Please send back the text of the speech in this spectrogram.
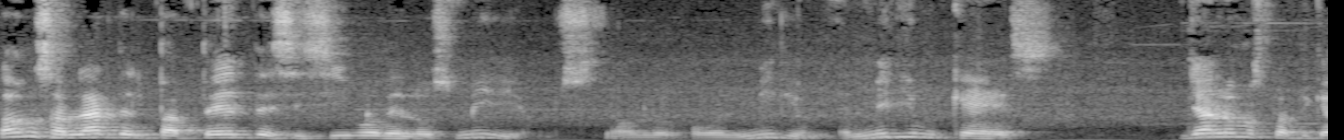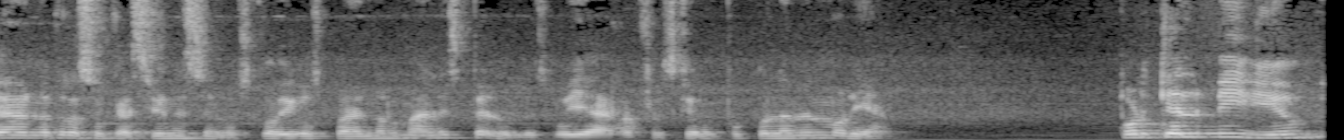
Vamos a hablar del papel decisivo de los mediums, o, el medium. ¿El medium qué es? Ya lo hemos platicado en otras ocasiones en los Códigos Paranormales, pero les voy a refrescar un poco la memoria. Porque el medium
